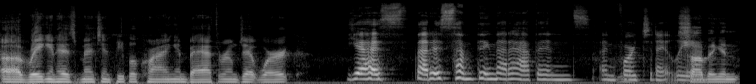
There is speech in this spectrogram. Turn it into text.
uh, Reagan has mentioned people crying in bathrooms at work. Yes, that is something that happens, unfortunately. sobbing in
